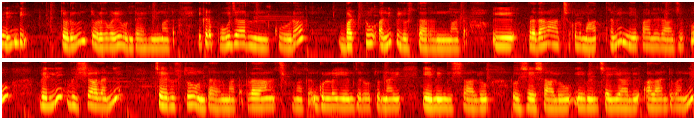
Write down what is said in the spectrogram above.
వెండి తొడుగు తొడగబడి ఉంటాయన్నమాట. ఇక్కడ పూజారులు కూడా బట్టు అని పిలుస్తారనమాట ఈ ప్రధాన అర్చకులు మాత్రమే నేపాలి రాజుకు వెళ్ళి విషయాలన్నీ చేరుస్తూ ఉంటారనమాట ప్రధాన అర్చకులు మాత్రం గుళ్ళో ఏం జరుగుతున్నాయి ఏమేమి విషయాలు విశేషాలు ఏమేమి చేయాలి అలాంటివన్నీ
